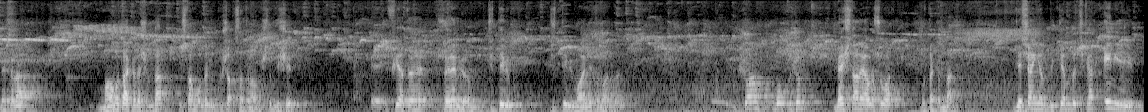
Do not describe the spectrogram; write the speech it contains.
mesela Mahmut arkadaşımdan İstanbul'da bir kuş satın almıştım dişi. E, fiyatını söylemiyorum. Ciddi bir ciddi bir maliyeti vardı. Şu an bu kuşun 5 tane yavrusu var bu takımdan. Geçen yıl dükkanımda çıkan en iyi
